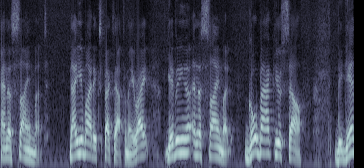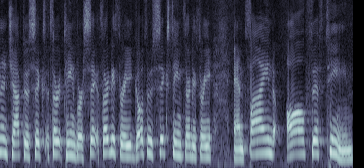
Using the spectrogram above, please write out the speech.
an assignment. Now you might expect that from me, right? Giving you an assignment. Go back yourself. Begin in chapter 6, 13, verse 33, go through 16, 33, and find all 15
